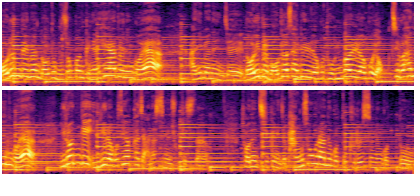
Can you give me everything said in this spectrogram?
어른 되면 너도 무조건 그냥 해야 되는 거야. 아니면은 이제 너희들 먹여 살리려고 돈 벌려고 억지로 하는 거야. 이런 게 일이라고 생각하지 않았으면 좋겠어요. 저는 지금 이제 방송을 하는 것도 글을 쓰는 것도 또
